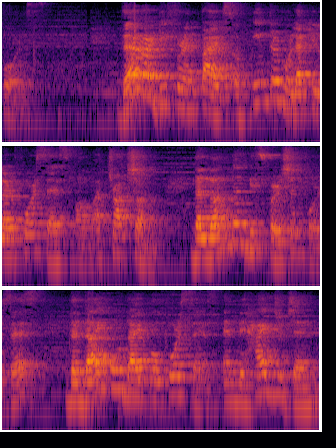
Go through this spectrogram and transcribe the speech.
force. There are different types of intermolecular forces of attraction. The London dispersion forces, the dipole-dipole forces, and the hydrogen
